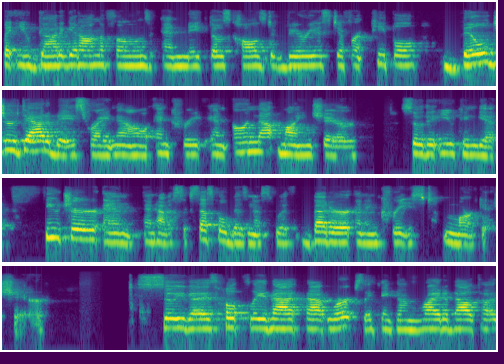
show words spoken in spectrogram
But you got to get on the phones and make those calls to various different people. Build your database right now and create and earn that mind share so that you can get future and, and have a successful business with better and increased market share. So you guys, hopefully that, that works. I think I'm right about, uh,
